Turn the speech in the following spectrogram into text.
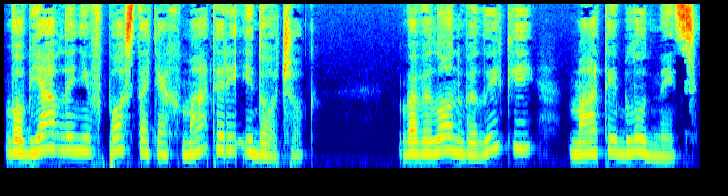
в об'явленні в постатях матері і дочок. Вавилон Великий мати блудниць.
